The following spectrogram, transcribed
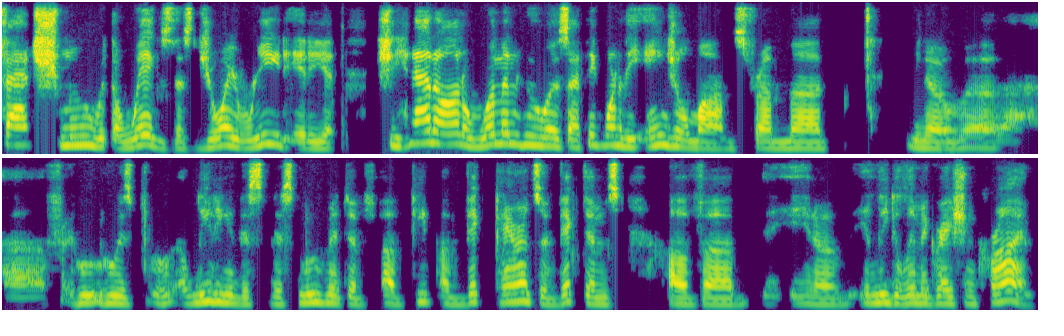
fat schmoo with the wigs, this Joy Reid idiot. She had on a woman who was, I think, one of the angel moms from uh, you know, uh, uh, who, who is leading this this movement of of people of vic- parents of victims of uh, you know illegal immigration crime,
